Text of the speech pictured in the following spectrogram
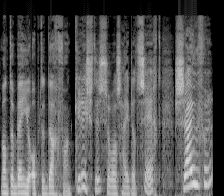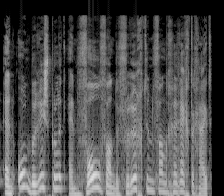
Want dan ben je op de dag van Christus, zoals hij dat zegt, zuiver en onberispelijk en vol van de vruchten van gerechtigheid.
